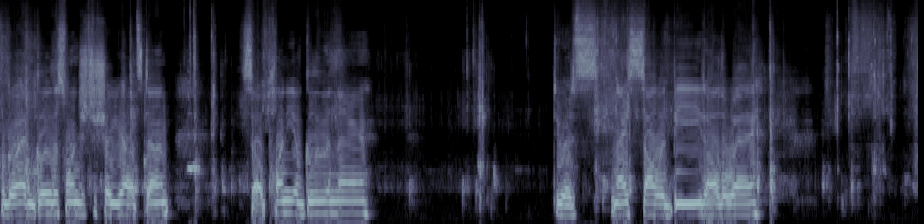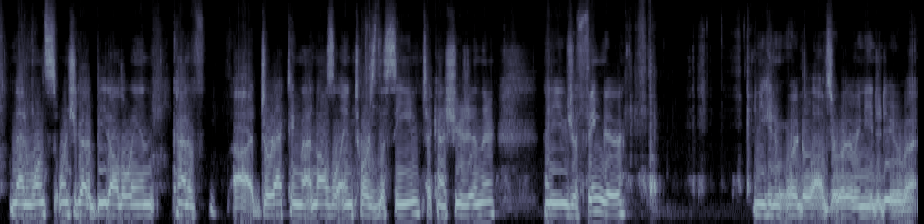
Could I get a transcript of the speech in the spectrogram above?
We'll go ahead and glue this one just to show you how it's done. So plenty of glue in there. Do a nice solid bead all the way. And then once once you got a bead all the way in, kind of uh, directing that nozzle in towards the seam to kind of shoot it in there. Then you use your finger, and you can wear gloves or whatever you need to do, but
